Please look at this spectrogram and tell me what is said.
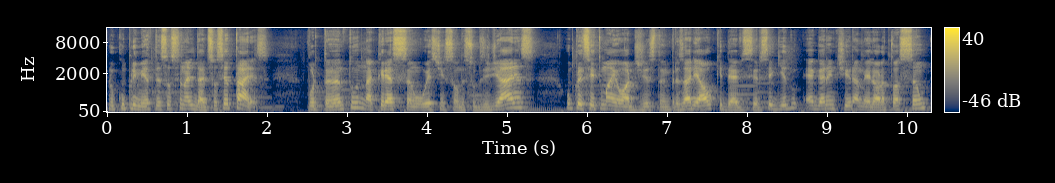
no cumprimento de suas finalidades societárias. Portanto, na criação ou extinção de subsidiárias, o preceito maior de gestão empresarial que deve ser seguido é garantir a melhor atuação,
